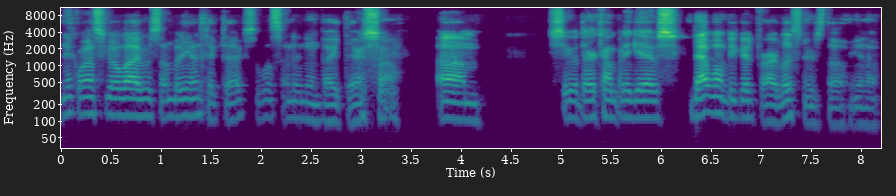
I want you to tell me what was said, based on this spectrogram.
Nick wants to go live with somebody on TikTok, so we'll send an invite there. So Um, see what their company gives. that won't be good for our listeners though, you know,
